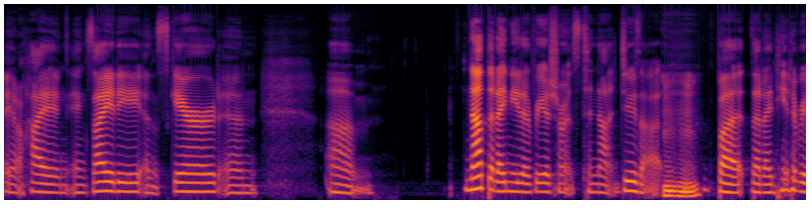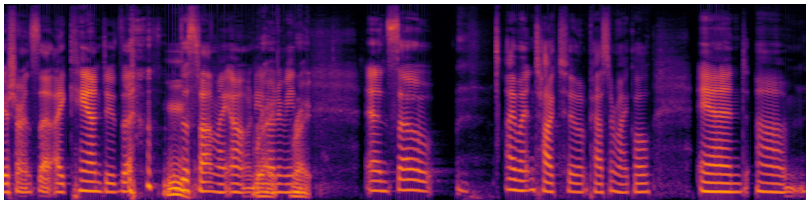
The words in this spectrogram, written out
you know, high in anxiety and scared, and um, not that I need a reassurance to not do that Mm-hmm. but that I need a reassurance that I can do the this on my own. You right. know what I mean? Right. And so I went and talked to Pastor Michael, and um,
